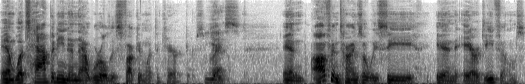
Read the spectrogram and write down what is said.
And what's happening in that world is fucking with the characters. right? Yes. And oftentimes, what we see in ARG films,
